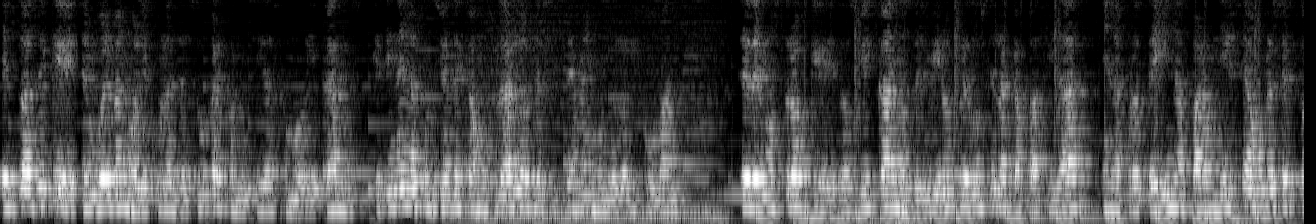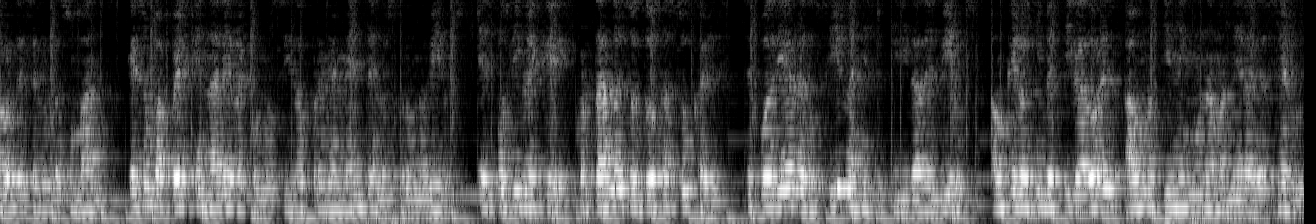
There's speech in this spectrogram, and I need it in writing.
Esto hace que se envuelvan moléculas de azúcar conocidas como glicanos, que tienen la función de camuflarlos del sistema inmunológico humano se demostró que los glicanos del virus reduce la capacidad en la proteína para unirse a un receptor de células humanas, es un papel que nadie ha reconocido previamente en los coronavirus. Es posible que, cortando esos dos azúcares, se podría reducir la inefectividad del virus, aunque los investigadores aún no tienen una manera de hacerlo.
